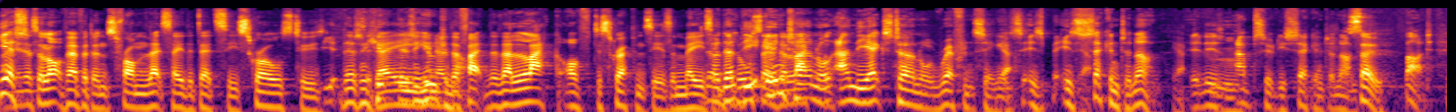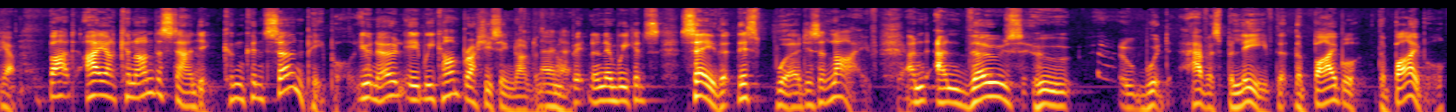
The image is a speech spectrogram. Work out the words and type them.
I Yes. mean, there's a lot of evidence from, let's say, the Dead Sea Scrolls to Y- there's a hu- today. there's a you huge know, the fact that the lack of discrepancy is amazing. No, the, but the also lack internal of- and the external referencing Yeah. is, is, is Yeah. second to none. Yeah. It is mm. absolutely second to none. So- but Yeah. but I uh, can understand it mm. can concern people. You know, it, we can't brush these things under the No, no. carpet, and then we can say that this word is alive. Yeah. And and those who uh, would have us believe that the Bible, the Bible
